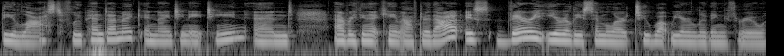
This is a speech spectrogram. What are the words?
the last flu pandemic in 1918 and everything that came after that is very eerily similar to what we are living through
